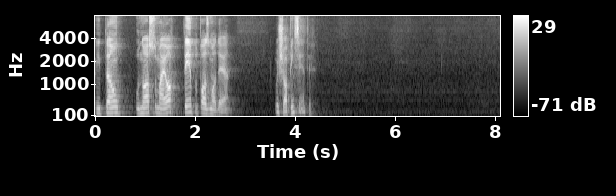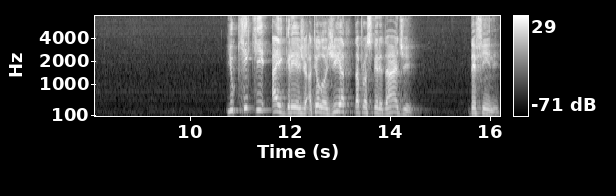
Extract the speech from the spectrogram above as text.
então, o nosso maior templo pós-moderno? O shopping center. E o que, que a igreja, a teologia da prosperidade, define?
